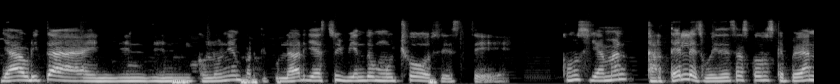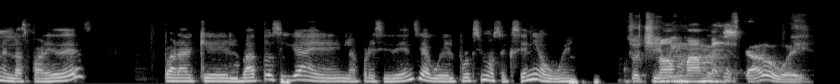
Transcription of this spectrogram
ya ahorita en, en- en mi colonia en particular, ya estoy viendo muchos, este, ¿cómo se llaman? Carteles, güey, de esas cosas que pegan en las paredes para que el vato siga en la presidencia, güey, el próximo sexenio, güey. Xochimilco No mames. está atascado, güey.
